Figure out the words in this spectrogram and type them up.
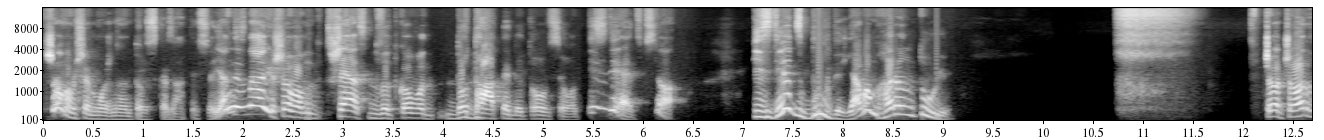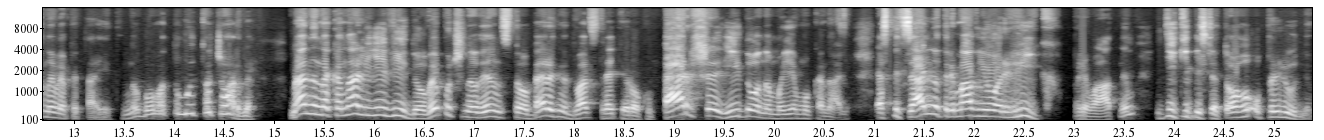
Що вам ще можна на то сказати? Все? Я не знаю, що вам ще додатково додати до того всього. Піздець, все. Піздець буде, я вам гарантую. Що чорне ви питаєте? Ну, бо от тому то чорне. У мене на каналі є відео, випущене 11 березня 23 року. Перше відео на моєму каналі. Я спеціально тримав його рік приватним і тільки після того оприлюднив.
